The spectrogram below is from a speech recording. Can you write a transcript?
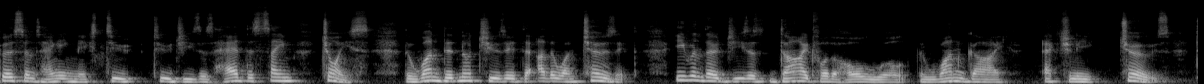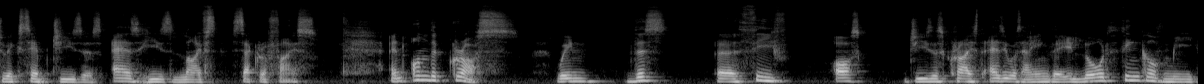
persons hanging next to to Jesus had the same choice. The one did not choose it; the other one chose it. Even though Jesus died for the whole world, the one guy actually chose to accept Jesus as his life's sacrifice. And on the cross, when this uh, thief asked Jesus Christ as he was hanging there, Lord, think of me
